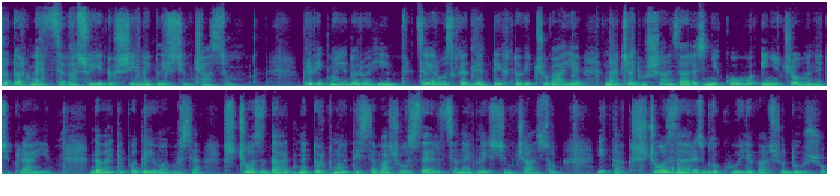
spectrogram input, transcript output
що торкнеться вашої душі найближчим часом. Привіт, мої дорогі! Цей розклад для тих, хто відчуває, наче душа зараз нікого і нічого не чіпляє. Давайте подивимося, що здатне торкнутися вашого серця найближчим часом. І так, що зараз блокує вашу душу?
